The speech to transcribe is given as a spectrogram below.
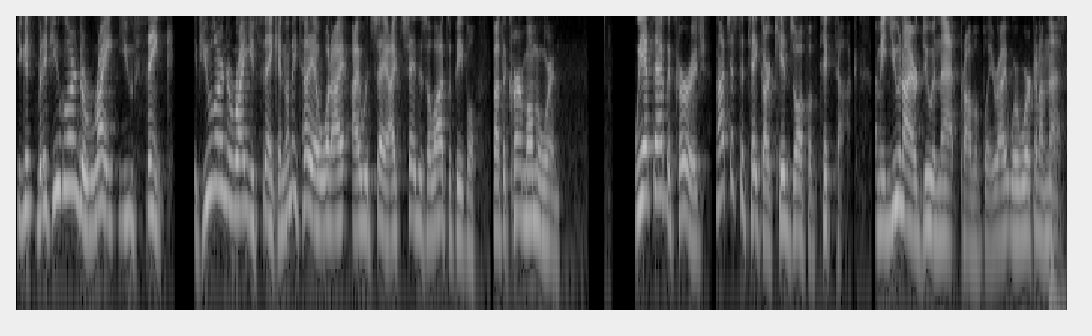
You can, but if you learn to write, you think. If you learn to write, you think. And let me tell you what I, I would say. I say this a lot to people about the current moment we're in we have to have the courage not just to take our kids off of TikTok. I mean, you and I are doing that probably, right? We're working on that. Yes.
